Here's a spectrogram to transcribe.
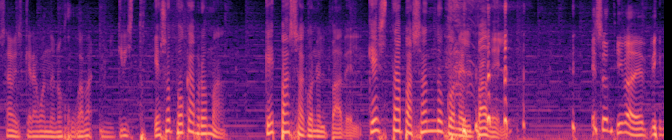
¿sabes? Que era cuando no jugaba ni Cristo. Y eso poca broma. ¿Qué pasa con el pádel? ¿Qué está pasando con el pádel? Eso te iba a decir.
